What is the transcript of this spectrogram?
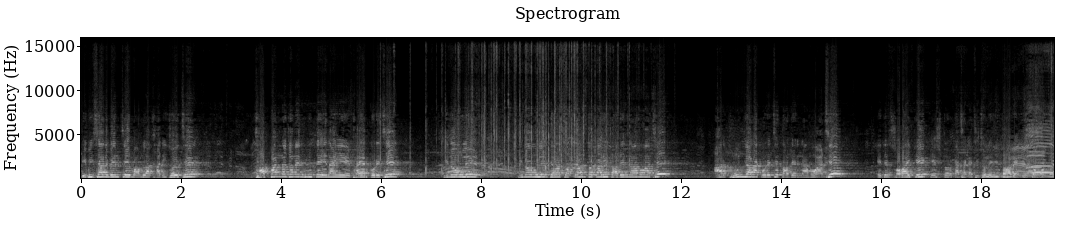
ডিভিশন বেঞ্চে মামলা খারিজ হয়েছে। ছাপ্পান্ন জনের বিরুদ্ধে এনআইএ এফআইআর করেছে। তৃণমূলের তৃণমূলের যারা চক্রান্তকারী, তাদের নামও আছে। আর খুন যারা করেছে, তাদের নামও আছে। এদের সবাইকে কেষ্টর কাছাকাছি চলে যেতে হবে। কেষ্ট মন্ডল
